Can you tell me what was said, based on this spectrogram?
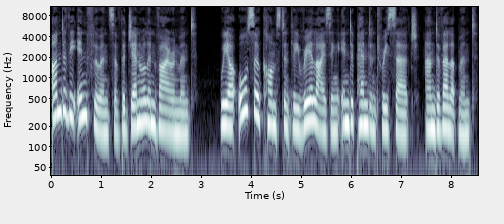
Under the influence of the general environment, we are also constantly realizing independent research and development.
